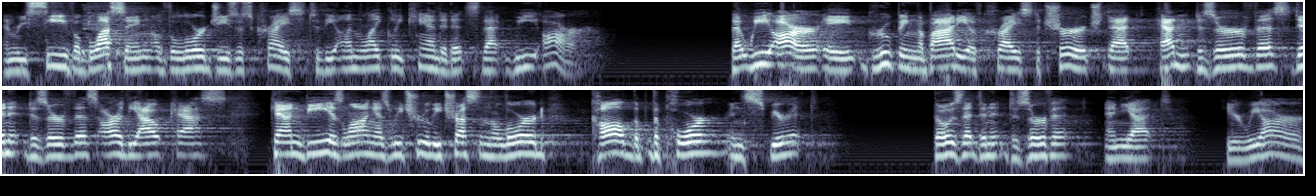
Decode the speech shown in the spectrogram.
and receive a blessing of the Lord Jesus Christ to the unlikely candidates that we are. That we are a grouping, a body of Christ, a church that hadn't deserved this, didn't deserve this, are the outcasts, can be, as long as we truly trust in the Lord, called the, the poor in spirit, those that didn't deserve it, and yet here we are,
